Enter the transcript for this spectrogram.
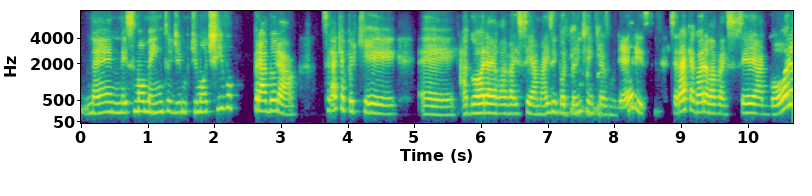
né, nesse momento de, de motivo para adorar? Será que é porque é, agora ela vai ser a mais importante entre as mulheres? Será que agora ela vai ser agora?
